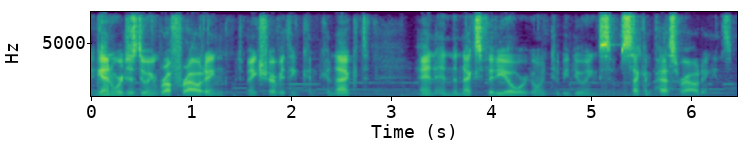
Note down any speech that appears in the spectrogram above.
Again, we're just doing rough routing to make sure everything can connect. And in the next video, we're going to be doing some second pass routing and some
